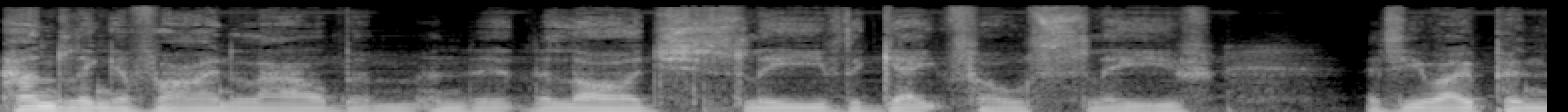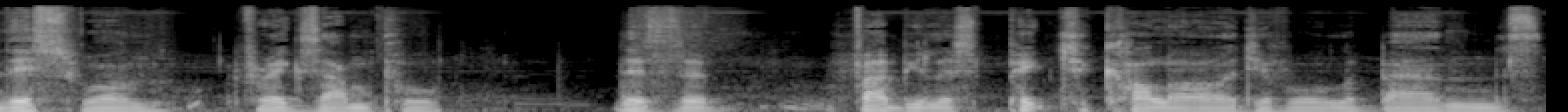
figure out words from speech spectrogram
handling a vinyl album and the, the large sleeve, the gatefold sleeve. As you open this one, for example, there's the fabulous picture collage of all the bands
